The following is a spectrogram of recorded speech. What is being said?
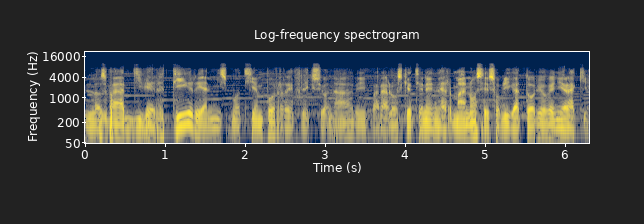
los va a divertir y al mismo tiempo reflexionar y para los que tienen hermanos es obligatorio venir aquí.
